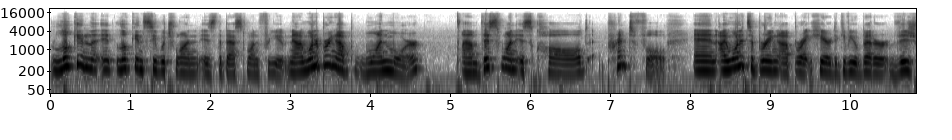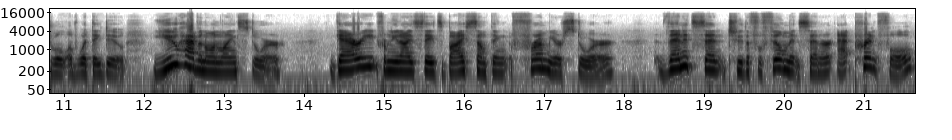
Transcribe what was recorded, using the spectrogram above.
look in the look and see which one is the best one for you now i want to bring up one more um, this one is called Printful, and I wanted to bring up right here to give you a better visual of what they do. You have an online store. Gary from the United States buys something from your store. Then it's sent to the fulfillment center at Printful,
